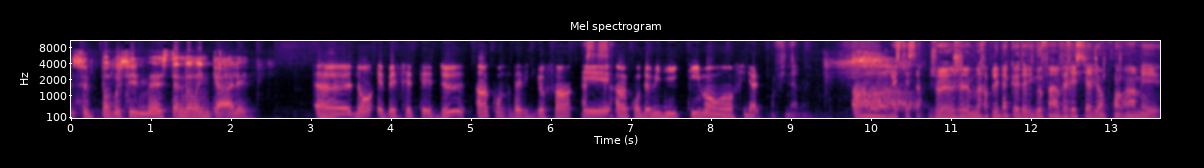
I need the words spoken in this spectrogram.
C'est pas possible, mais Stan Wawrinka, allez. Euh, non, et ben c'était deux, un contre David Goffin Ah, et un contre Dominique Thiem en, en finale. En finale, oui. Oh. Ouais, c'était ça. Je, je me rappelais bien que David Goffin avait réussi à lui en prendre un, mais,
